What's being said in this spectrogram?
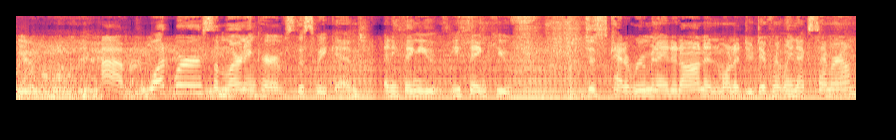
Yeah. Um, what were some learning curves this weekend? Anything you you think you've just kind of ruminated on and want to do differently next time around?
